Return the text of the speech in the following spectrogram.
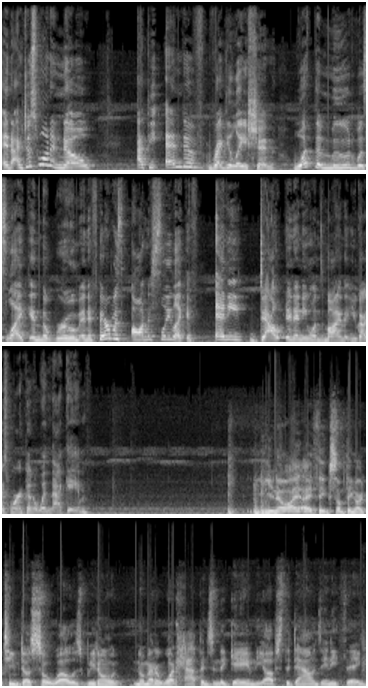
and I just want to know at the end of regulation what the mood was like in the room, and if there was honestly like if any doubt in anyone's mind that you guys weren't going to win that game. You know, I, I, think something our team does so well is we don't, no matter what happens in the game, the ups, the downs, anything,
